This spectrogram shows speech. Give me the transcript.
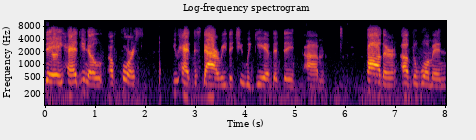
they had, you know, of course, you had this diary that you would give that the um, father of the woman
